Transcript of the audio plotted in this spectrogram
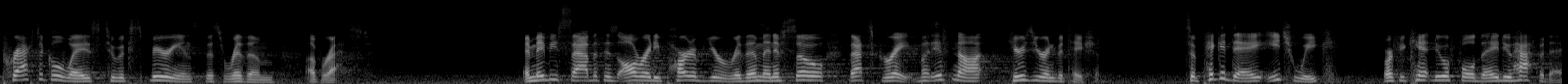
practical ways to experience this rhythm of rest. And maybe Sabbath is already part of your rhythm, and if so, that's great. But if not, here's your invitation to pick a day each week, or if you can't do a full day, do half a day,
